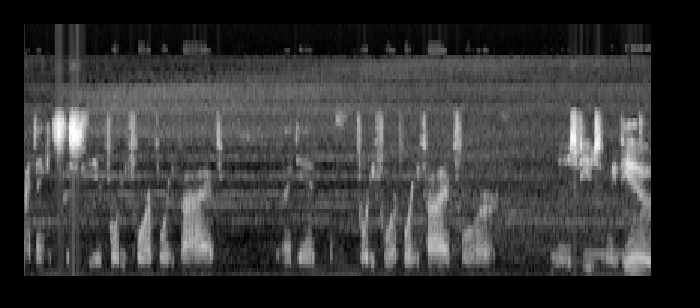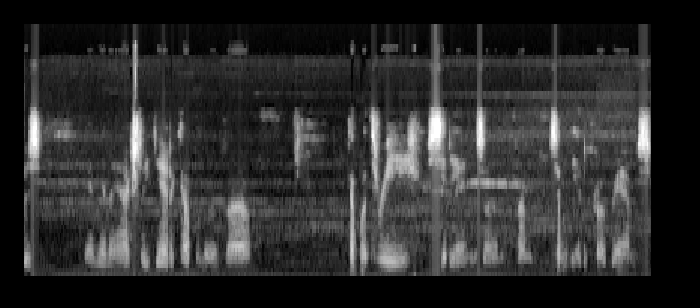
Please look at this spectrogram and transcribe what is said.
I think it's this year 44, 45. And I did 44, 45 for news, views, and reviews. And then I actually did a couple of, uh, couple of three sit-ins on, on some of the other programs.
